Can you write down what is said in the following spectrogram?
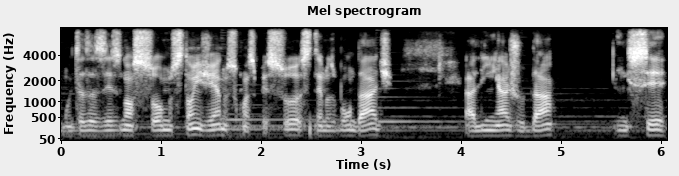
Muitas das vezes nós somos tão ingênuos com as pessoas, temos bondade ali em ajudar, em ser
